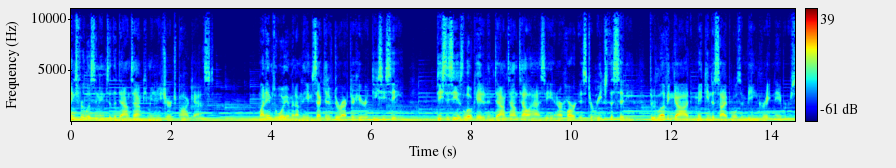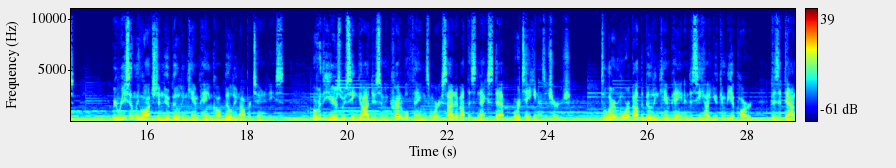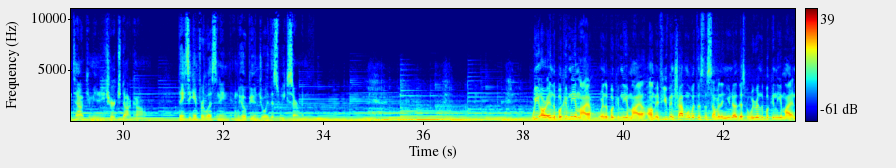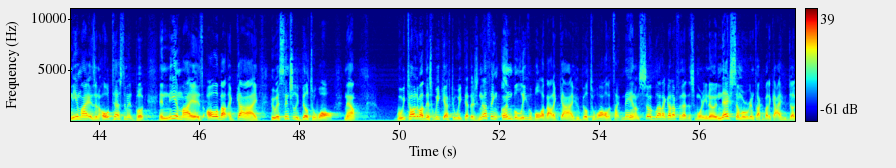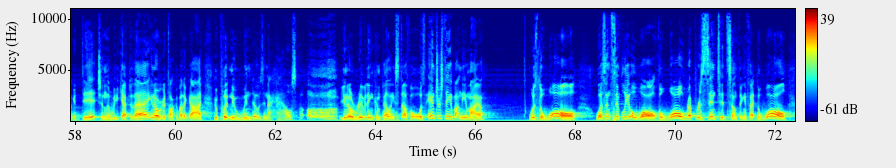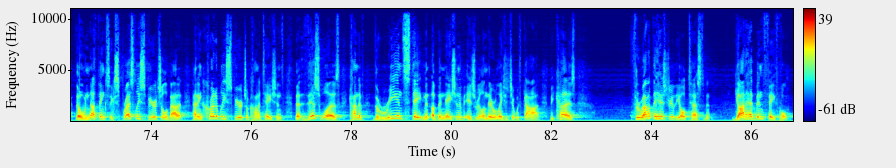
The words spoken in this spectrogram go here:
Thanks for listening to the Downtown Community Church podcast. My name is William, and I'm the executive director here at DCC. DCC is located in downtown Tallahassee, and our heart is to reach the city through loving God, making disciples, and being great neighbors. We recently launched a new building campaign called Building Opportunities. Over the years, we've seen God do some incredible things, and we're excited about this next step we're taking as a church. To learn more about the building campaign and to see how you can be a part, visit downtowncommunitychurch.com. Thanks again for listening, and we hope you enjoy this week's sermon. We are in the book of Nehemiah. We're in the book of Nehemiah. Um, if you've been traveling with us this summer, then you know this, but we were in the book of Nehemiah. Nehemiah is an Old Testament book, and Nehemiah is all about a guy who essentially built a wall. Now, we talked about this week after week that there's nothing unbelievable about a guy who built a wall. It's like, man, I'm so glad I got up for that this morning. You know, next summer we're going to talk about a guy who dug a ditch, and the week after that, you know, we're going to talk about a guy who put new windows in a house. you know, riveting, compelling stuff. But what was interesting about Nehemiah was the wall wasn't simply a wall. The wall represented something. In fact, the wall, though nothing expressly spiritual about it, had incredibly spiritual connotations. That this was kind of the reinstatement of the nation of Israel and their relationship with God. Because throughout the history of the Old Testament, God had been faithful.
